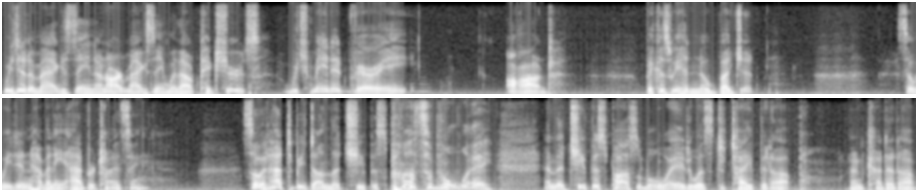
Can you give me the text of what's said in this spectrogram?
We did a magazine, an art magazine, without pictures, which made it very odd because we had no budget. So we didn't have any advertising. So it had to be done the cheapest possible way. And the cheapest possible way was to type it up and cut it up.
